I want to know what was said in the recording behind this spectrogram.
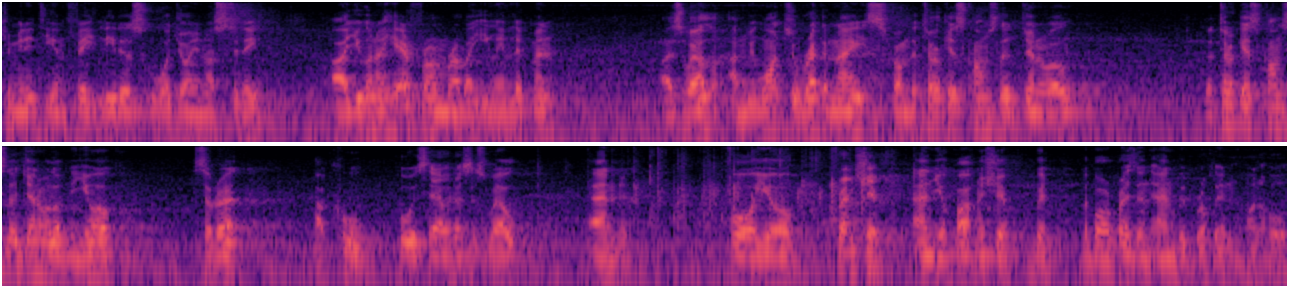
community and faith leaders who are joining us today. Uh, you're going to hear from Rabbi Elaine Lippman as well, and we want to recognize from the Turkish Consulate General, the Turkish Consulate General of New York, Sarat Aku, who is here with us as well, and for your friendship and your partnership with the borough president and with Brooklyn on a whole.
